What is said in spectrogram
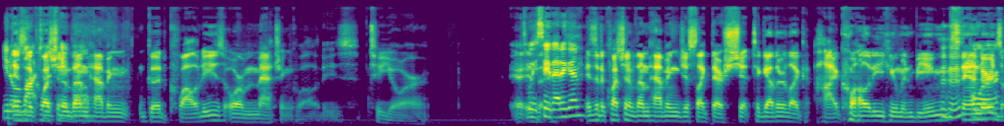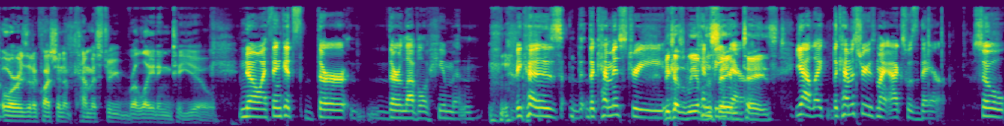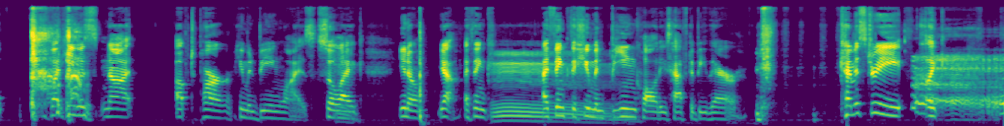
you know, Is it a question of them having good qualities or matching qualities to your? Wait, it- say that again. Is it a question of them having just like their shit together, like high quality human being standards, Mm-hmm. Or- or, is it a question of chemistry relating to you? No, I think it's their their level of human because the, the chemistry Because we have the same there. taste. Yeah, like the chemistry with my ex was there. So, but he was not up to par human being wise. Hmm. So like, you know, yeah, I think I think the human being qualities have to be there. chemistry like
